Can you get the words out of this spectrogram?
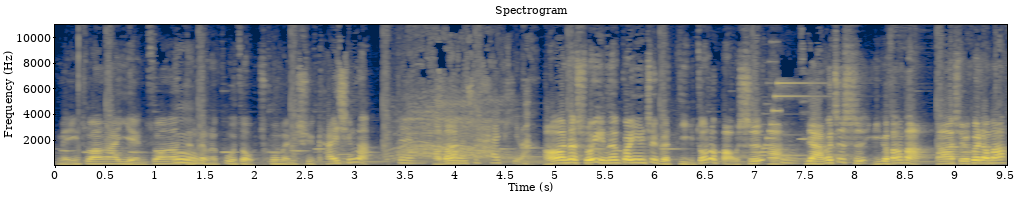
眉妆啊、眼妆啊嗯等等的步骤，出门去开心了。对，好吧我是 happy 了。好，那所以呢，关于这个底妆的保湿啊，嗯两个知识一个方法，大家学会了吗？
